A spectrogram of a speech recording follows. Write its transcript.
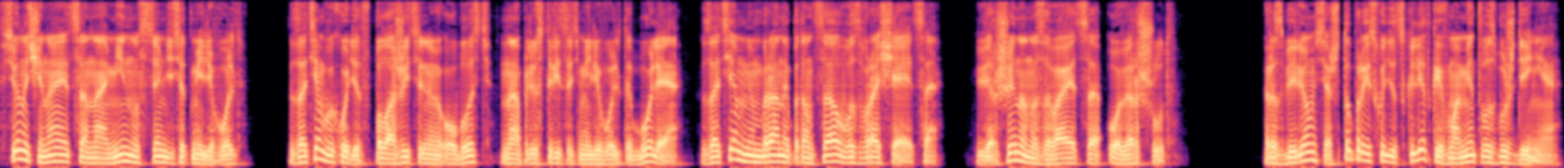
Все начинается на минус 70 милливольт, затем выходит в положительную область на плюс 30 милливольт и более, затем мембранный потенциал возвращается. Вершина называется овершут. Разберемся, что происходит с клеткой в момент возбуждения.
